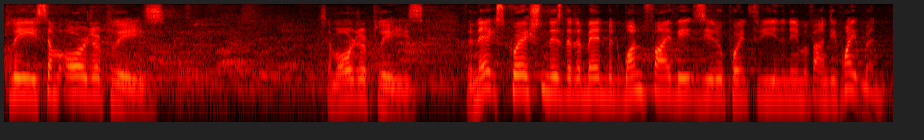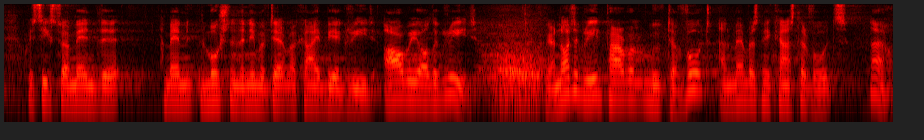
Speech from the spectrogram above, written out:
Please, some order, please. Some order, please. The next question is that Amendment 1580.3 in the name of Andy Whiteman, which seeks to amend the, amendment, the motion in the name of Derek Mackay be agreed. Are we all agreed? No. We are not agreed. Parliament will move to a vote and members may cast their votes now.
